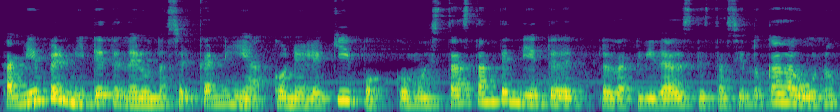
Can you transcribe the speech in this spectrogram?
También permite tener una cercanía con el equipo. Como estás tan pendiente de las actividades que está haciendo cada uno,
